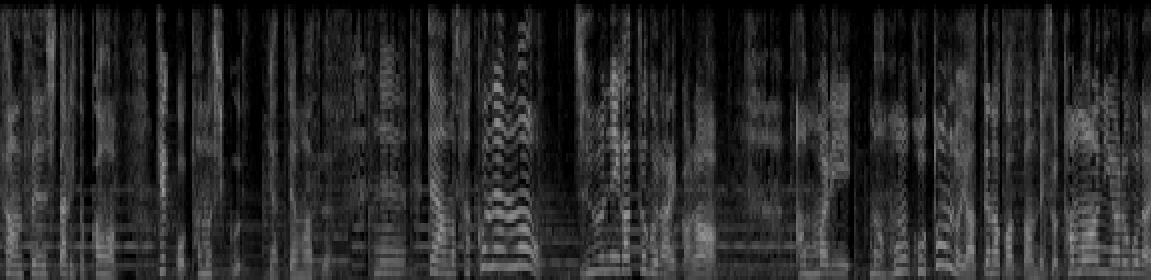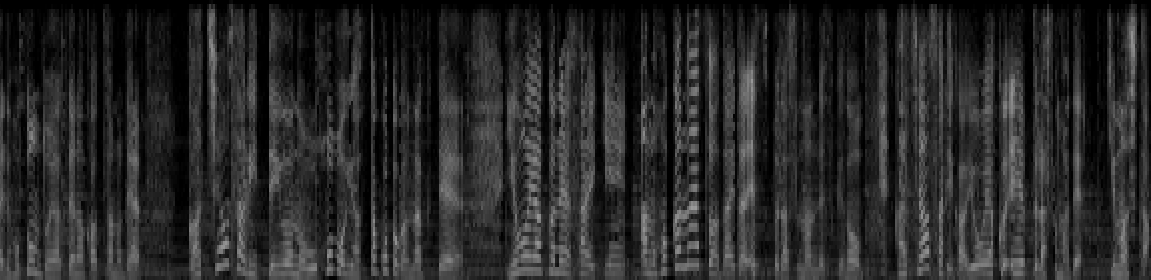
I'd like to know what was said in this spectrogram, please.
参戦したりとか、結構楽しくやってます。ねで、あの、昨年の12月ぐらいから、あんまり、まあほ、ほとんどやってなかったんですよ。たまにやるぐらいでほとんどやってなかったので、ガチあさりっていうのをほぼやったことがなくて、ようやくね、最近、あの、他のやつはだいたい S プラスなんですけど、ガチあさりがようやく A プラスまで来ました。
